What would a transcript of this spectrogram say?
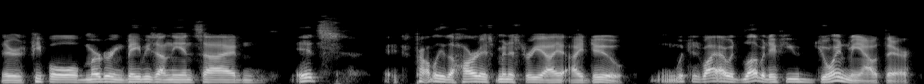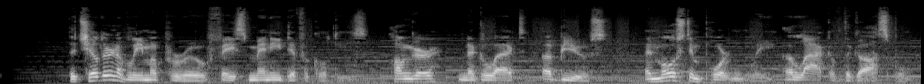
there's people murdering babies on the inside. It's it's probably the hardest ministry I, I do, which is why I would love it if you joined me out there. The children of Lima, Peru face many difficulties hunger, neglect, abuse, and most importantly, a lack of the gospel.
